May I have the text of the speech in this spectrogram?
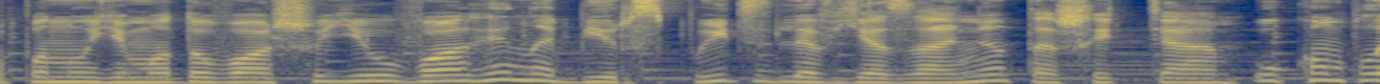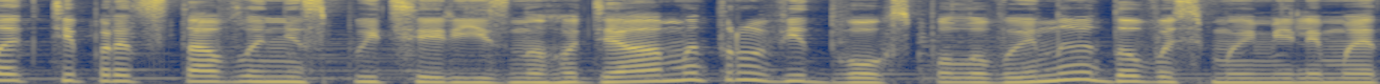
Пропонуємо до вашої уваги набір спиць для в'язання та шиття. У комплекті представлені спиці різного діаметру від 2,5 до 8 мм,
